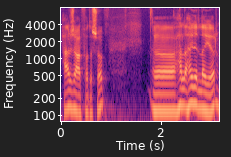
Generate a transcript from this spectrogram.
حأرجع على الفوتوشوب هلأ هيدي ال layer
